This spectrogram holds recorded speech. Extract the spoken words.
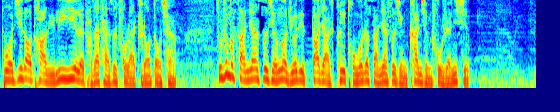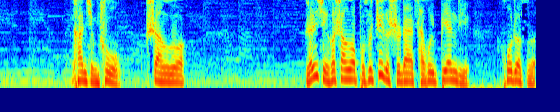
波及到她的利益了，她才开始出来知道道歉。就这么三件事情，我觉得大家可以通过这三件事情看清楚人心，看清楚善恶。人心和善恶不是这个时代才会变的，或者是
